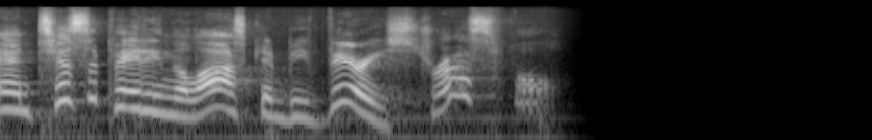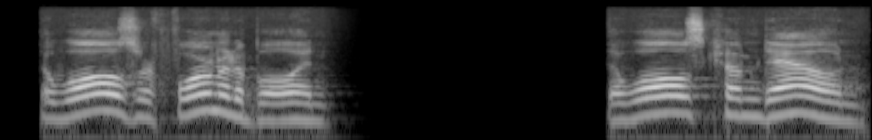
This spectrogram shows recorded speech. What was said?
anticipating the loss can be very stressful. The walls are formidable and the walls come down,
